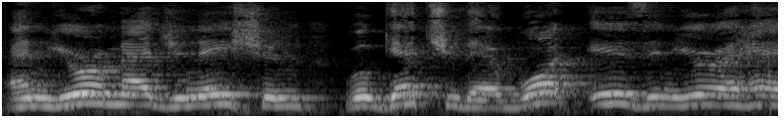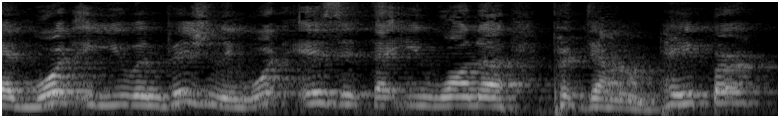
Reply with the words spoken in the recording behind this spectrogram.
And your imagination will get you there. What is in your head? What are you envisioning? What is it that you want to put down on paper?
